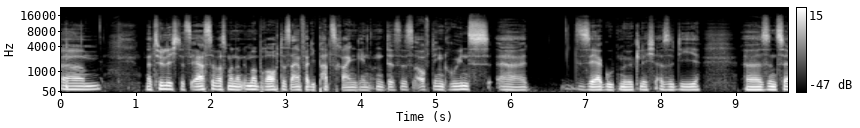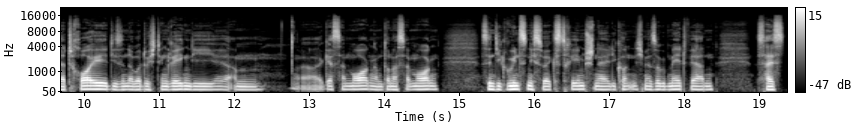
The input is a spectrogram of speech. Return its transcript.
ähm, natürlich das Erste, was man dann immer braucht, ist einfach die Putts reingehen. Und das ist auf den Grüns äh, sehr gut möglich. Also die äh, sind sehr treu, die sind aber durch den Regen, die am äh, gestern Morgen, am Donnerstagmorgen, sind die Grüns nicht so extrem schnell, die konnten nicht mehr so gemäht werden. Das heißt,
